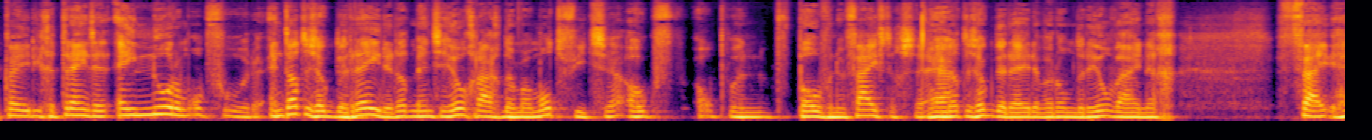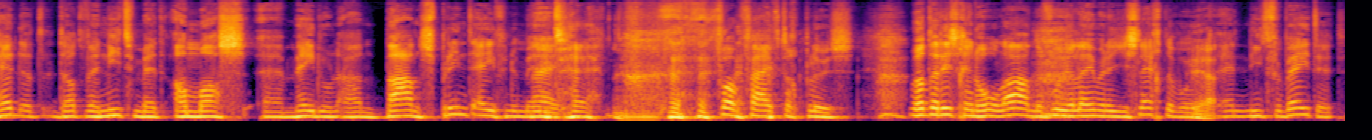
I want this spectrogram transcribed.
kan je die getraindheid enorm opvoeren. En dat is ook de reden dat mensen heel graag de marmot fietsen. Ook op een, boven hun vijftigste. Ja. En dat is ook de reden waarom er heel weinig vij- hè, dat, dat we niet met Amas eh, meedoen aan baan-sprint-evenementen van 50 plus. Want er is geen hol aan. Dan voel je alleen maar dat je slechter wordt Ja. en niet verbeterd.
